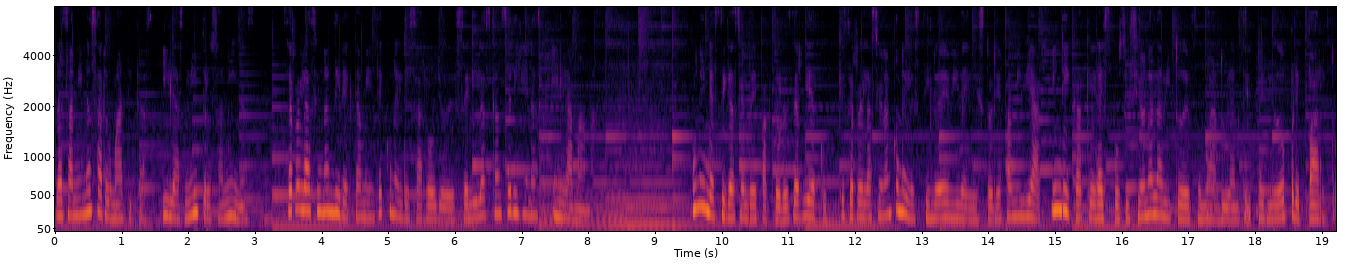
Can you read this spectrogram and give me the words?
las aminas aromáticas y las nitrosaminas, se relacionan directamente con el desarrollo de células cancerígenas en la mama. Una investigación de factores de riesgo que se relacionan con el estilo de vida y la historia familiar indica que la exposición al hábito de fumar durante el periodo preparto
